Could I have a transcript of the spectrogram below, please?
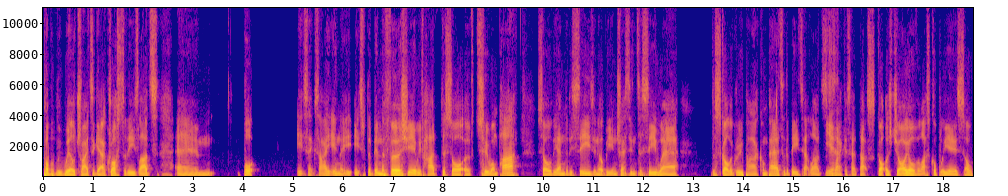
probably will try to get across to these lads. Um, but it's exciting. that It's been the first year we've had the sort of two on par. So the end of the season, it'll be interesting to see where the scholar group are compared to the BTEC lads. Yeah. Like I said, that's got us joy over the last couple of years. So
